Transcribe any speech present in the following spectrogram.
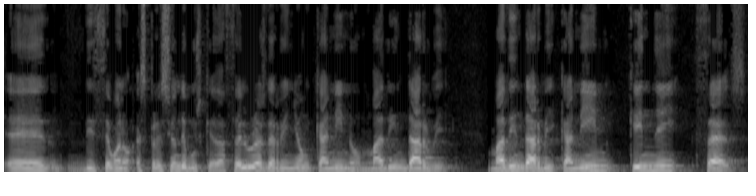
Eh, dice, bueno, expresión de búsqueda, células de riñón canino, Madin Darby. Madin Darby, canine kidney cells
